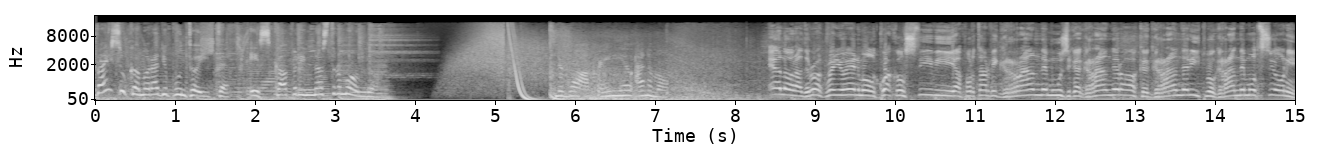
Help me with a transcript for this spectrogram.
Vai su comoradio.it e scopri il nostro mondo. The Rock Radio Animal. E allora, The Rock Radio Animal qua con Stevie a portarvi grande musica, grande rock, grande ritmo, grande emozioni,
